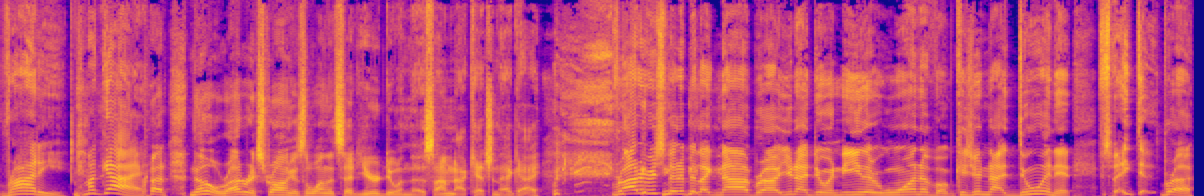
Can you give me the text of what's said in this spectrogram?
Roddy, my guy. Rod, no, Roderick Strong is the one that said, You're doing this. I'm not catching that guy. Roderick should have been like, nah, bro, you're not doing either one of them because you're not doing it. Bruh,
